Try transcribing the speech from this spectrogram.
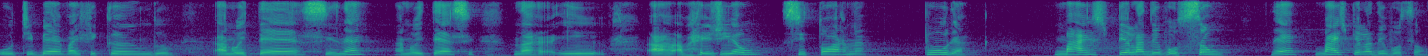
o Tibete vai ficando, anoitece, né? Anoitece na, e a, a região se torna pura, mais pela devoção, né? Mais pela devoção.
